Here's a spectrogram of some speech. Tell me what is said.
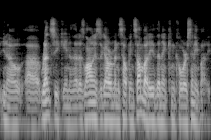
you know, uh, rent seeking, and that as long as the government is helping somebody, then it can coerce anybody,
